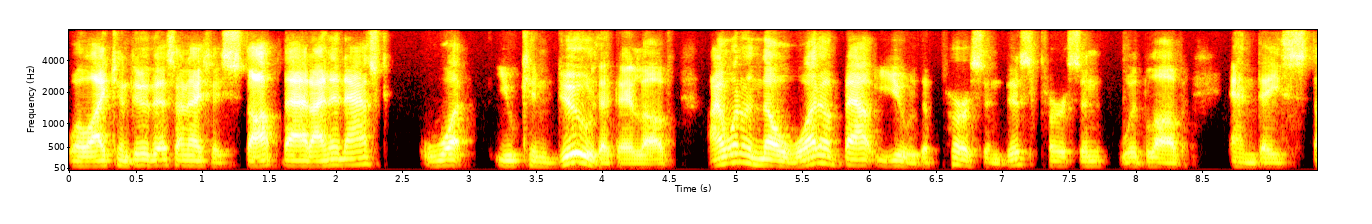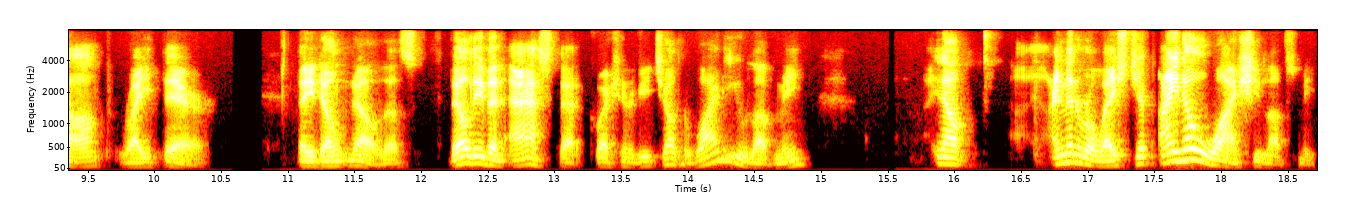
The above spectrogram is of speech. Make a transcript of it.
Well i can do this and i say stop that i didn't ask what you can do that they love I want to know what about you, the person, this person would love. And they stop right there. They don't know. That's, they'll even ask that question of each other Why do you love me? You know, I'm in a relationship. I know why she loves me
